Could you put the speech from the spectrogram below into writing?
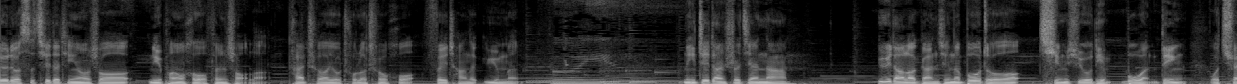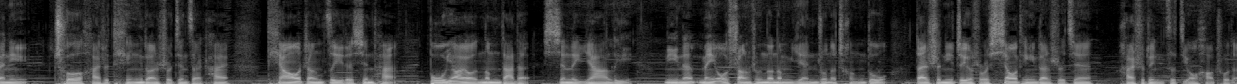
六六四七的听友说，女朋友和我分手了，开车又出了车祸，非常的郁闷。你这段时间呢，遇到了感情的波折，情绪有点不稳定，我劝你车还是停一段时间再开，调整自己的心态，不要有那么大的心理压力。你呢没有上升到那么严重的程度，但是你这个时候消停一段时间，还是对你自己有好处的。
